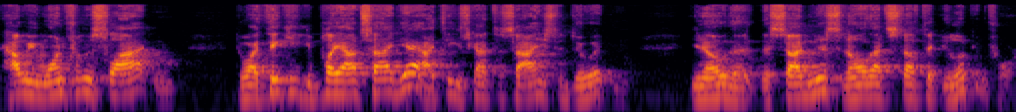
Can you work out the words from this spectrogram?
how he won from the slot, and do I think he can play outside? Yeah, I think he's got the size to do it. And, you know, the the suddenness and all that stuff that you're looking for.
